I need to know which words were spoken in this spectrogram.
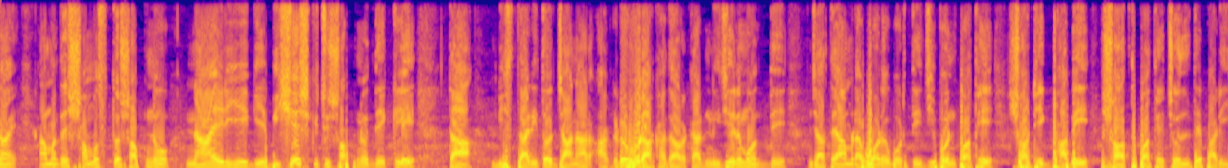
নয়। আমাদের সমস্ত স্বপ্ন না এড়িয়ে গিয়ে বিশেষ কিছু স্বপ্ন দেখলে তা বিস্তারিত জানার আগ্রহ রাখা দরকার নিজের মধ্যে, যাতে আমরা পরবর্তী জীবন পথে সঠিকভাবে সৎ পথে চলতে পারি।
